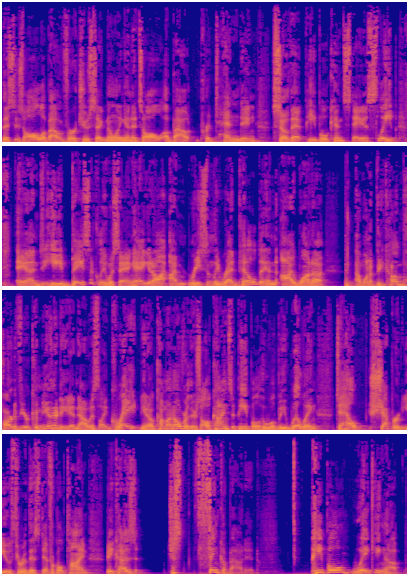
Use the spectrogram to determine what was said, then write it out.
This is all about virtue signaling and it's all about pretending so that people can stay asleep. And he basically was saying, Hey, you know, I'm recently red pilled and I want to I want to become part of your community. And I was like, great, you know, come on over. There's all kinds of people who will be willing to help shepherd you through this difficult time because just think about it. People waking up,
